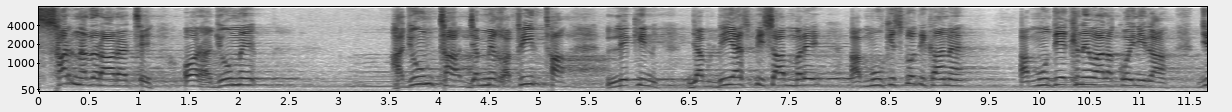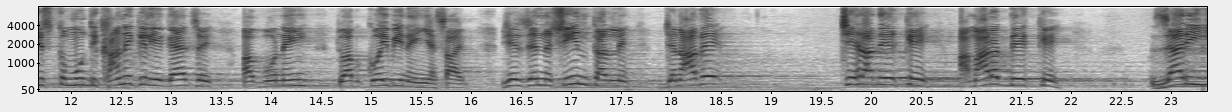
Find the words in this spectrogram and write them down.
سر نظر آ رہے تھے اور ہجوم میں ہجوم تھا جب میں غفیر تھا۔ لیکن جب ڈی ایس پی صاحب مرے، اب منہ کس کو دکھانا ہے؟ اب منہ دیکھنے والا کوئی نہیں رہا۔ جس کو منہ دکھانے کے لیے گئے تھے، اب وہ نہیں۔ تو اب کوئی بھی نہیں ہے صاحب۔ یہ ذہن نشین کر لیں۔ جنازے چہرہ دیکھ کے، عمارت دیکھ کے زہری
